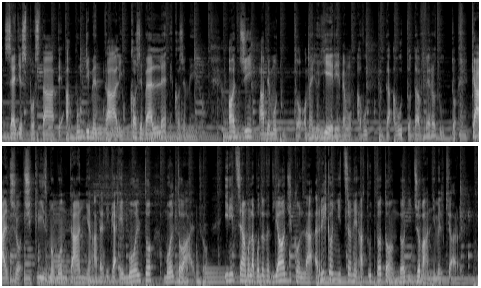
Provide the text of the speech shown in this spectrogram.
sedie spostate, appunti mentali, cose belle e cose meno. Oggi abbiamo tutto, o meglio ieri abbiamo avuto, da, avuto davvero tutto. Calcio, ciclismo, montagna, atletica e molto, molto altro. Iniziamo la puntata di oggi con la ricognizione a tutto tondo di Giovanni Melchiorri.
